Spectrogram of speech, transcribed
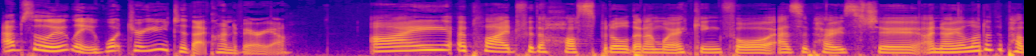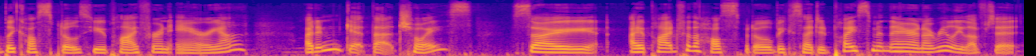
Absolutely. What drew you to that kind of area? I applied for the hospital that I'm working for as opposed to I know a lot of the public hospitals you apply for an area. I didn't get that choice. So I applied for the hospital because I did placement there and I really loved it.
